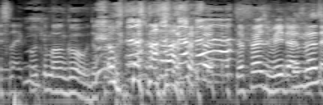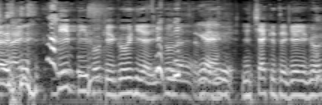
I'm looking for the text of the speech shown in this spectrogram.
it's like Pokemon Go. The first, the first radar The first system, right? Beep beep. Okay, go here. You go left. Yeah. Yeah. You check it again. You go.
